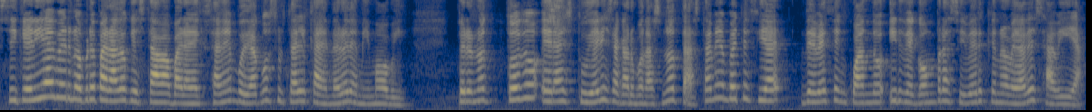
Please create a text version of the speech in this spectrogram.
Si quería ver lo preparado que estaba para el examen, podía consultar el calendario de mi móvil. Pero no todo era estudiar y sacar buenas notas. También me apetecía de vez en cuando ir de compras y ver qué novedades había.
